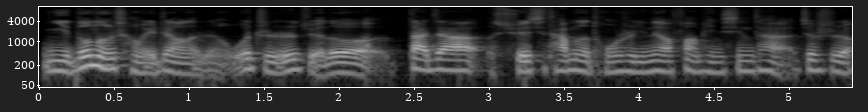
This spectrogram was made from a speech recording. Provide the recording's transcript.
你都能成为这样的人。我只是觉得大家学习他们的同时，一定要放平心态，就是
